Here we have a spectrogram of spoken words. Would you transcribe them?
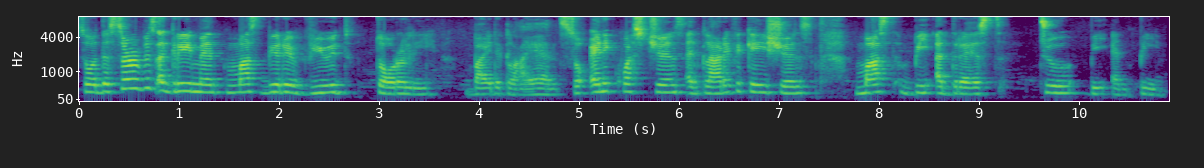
so the service agreement must be reviewed thoroughly by the client. So any questions and clarifications must be addressed to BNP.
